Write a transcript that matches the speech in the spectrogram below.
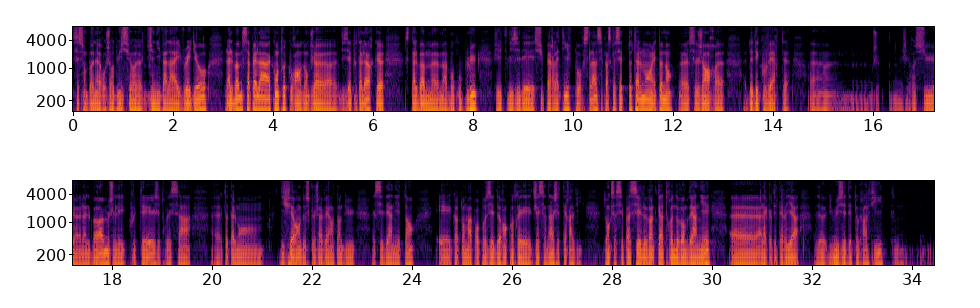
C'est son bonheur aujourd'hui sur euh, Geneva Live Radio. L'album s'appelle À contre-courant. Donc je euh, disais tout à l'heure que cet album m'a beaucoup plu. J'ai utilisé des superlatifs pour cela. C'est parce que c'est totalement étonnant, ce genre de découverte. j'ai reçu l'album, je l'ai écouté, j'ai trouvé ça totalement différent de ce que j'avais entendu ces derniers temps. Et quand on m'a proposé de rencontrer Jessana, j'étais ravi. Donc ça s'est passé le 24 novembre dernier euh, à la cafétéria du musée d'ethnographie.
